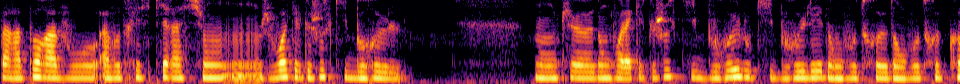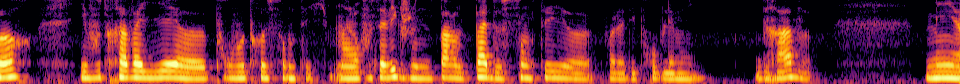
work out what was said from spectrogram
par rapport à, vos, à votre respiration, je vois quelque chose qui brûle. Donc, donc voilà, quelque chose qui brûle ou qui brûlait dans votre, dans votre corps et vous travaillez pour votre santé. Alors vous savez que je ne parle pas de santé, voilà, des problèmes graves, mais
